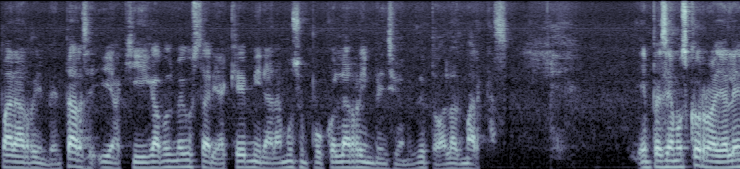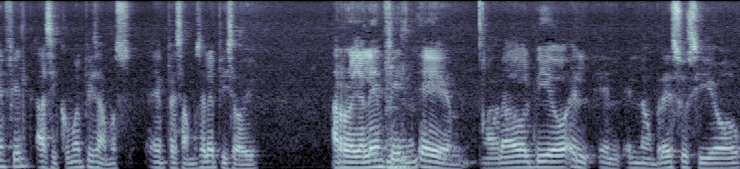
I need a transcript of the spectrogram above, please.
para reinventarse. Y aquí, digamos, me gustaría que miráramos un poco las reinvenciones de todas las marcas. Empecemos con Royal Enfield, así como empezamos, empezamos el episodio. A Royal Enfield, eh, ahora olvido el, el- el nombre de su CEO,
